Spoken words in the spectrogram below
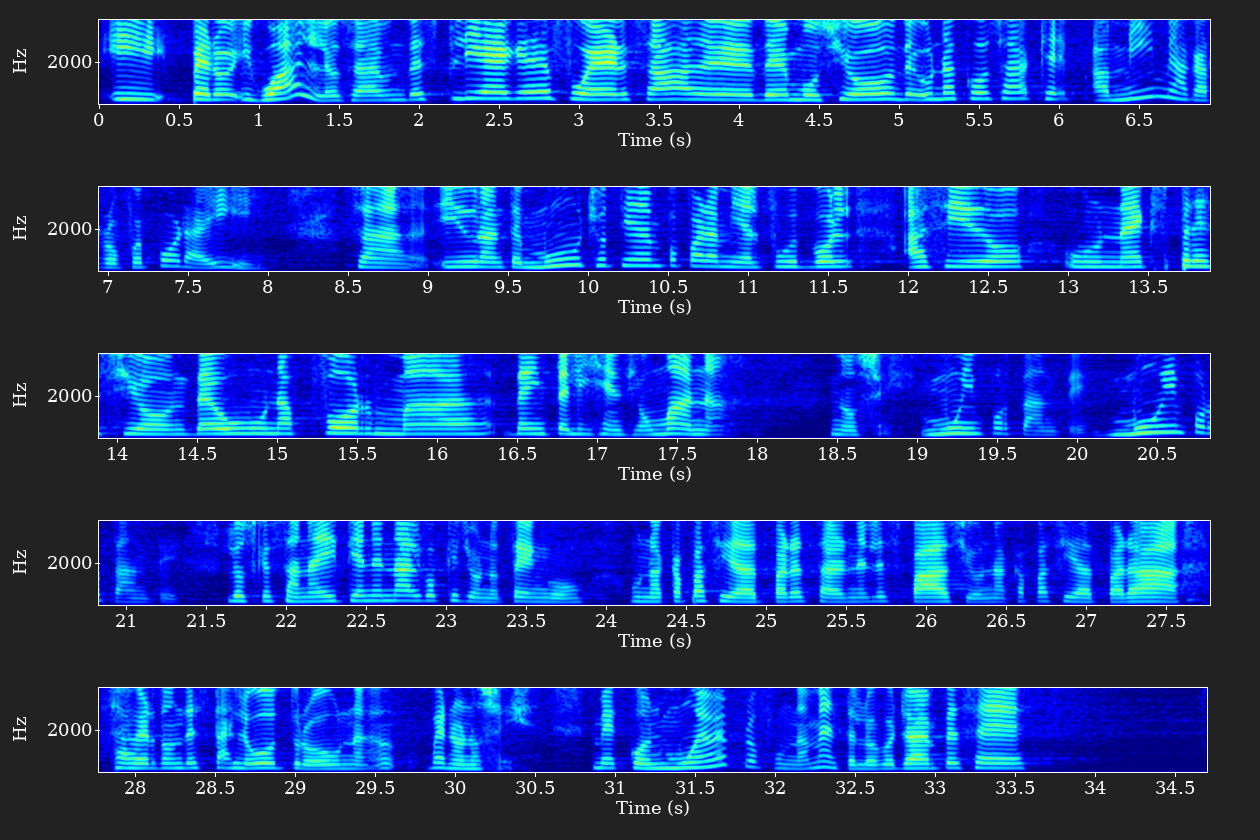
y, pero igual, o sea, un despliegue de fuerza, de, de emoción, de una cosa que a mí me agarró fue por ahí. O sea, y durante mucho tiempo para mí el fútbol ha sido una expresión de una forma de inteligencia humana. No sé, muy importante, muy importante. Los que están ahí tienen algo que yo no tengo, una capacidad para estar en el espacio, una capacidad para saber dónde está el otro, una, bueno, no sé, me conmueve profundamente. Luego ya empecé,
